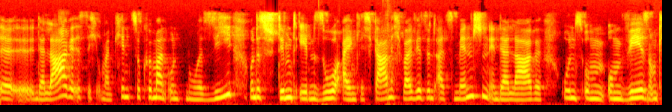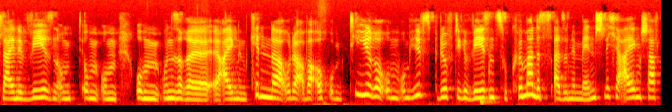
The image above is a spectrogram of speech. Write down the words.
äh, in der Lage ist, sich um ein Kind zu kümmern und nur sie. Und es stimmt eben so eigentlich gar nicht, weil wir sind als Menschen in der Lage, uns um, um Wesen, um kleine Wesen, um, um, um, um unsere äh, eigenen Kinder oder aber auch um Tiere, um, um hilfsbedürftige Wesen zu kümmern. Das ist also eine menschliche Eigenschaft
